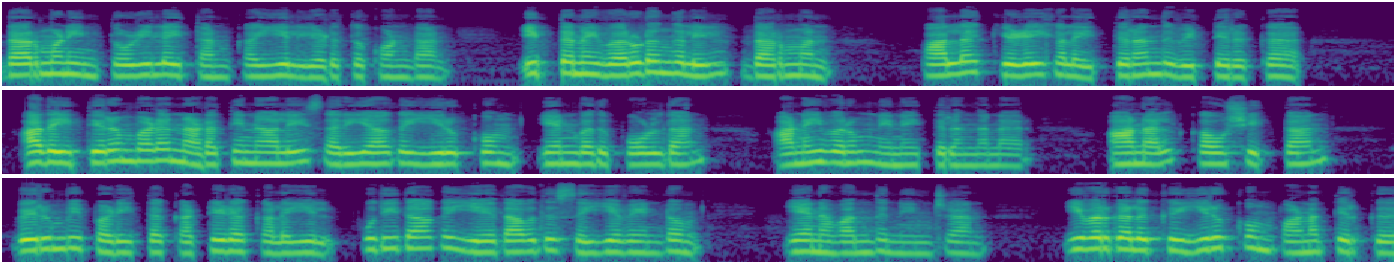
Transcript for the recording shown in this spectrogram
தர்மனின் தொழிலை தன் கையில் எடுத்துக்கொண்டான். இத்தனை வருடங்களில் தர்மன் பல கிளைகளை திறந்து விட்டிருக்க அதை திறம்பட நடத்தினாலே சரியாக இருக்கும் என்பது போல்தான் அனைவரும் நினைத்திருந்தனர். ஆனால் கௌஷிக் தான் விரும்பி படித்த கட்டிடக்கலையில் புதிதாக ஏதாவது செய்ய வேண்டும் என வந்து நின்றான். இவர்களுக்கு இருக்கும் பணத்திற்கு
